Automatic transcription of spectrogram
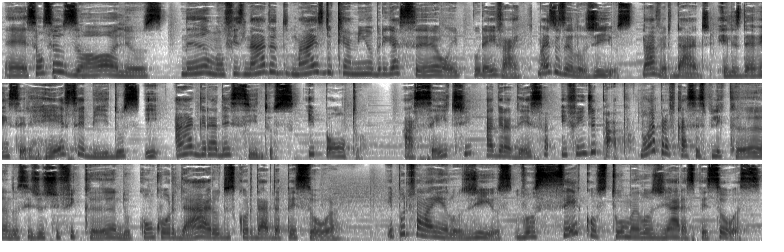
é, são seus olhos. Não, não fiz nada mais do que a minha obrigação e por aí vai. Mas os elogios, na verdade, eles devem ser recebidos e agradecidos. E ponto. Aceite, agradeça e fim de papo. Não é para ficar se explicando, se justificando, concordar ou discordar da pessoa. E por falar em elogios, você costuma elogiar as pessoas?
